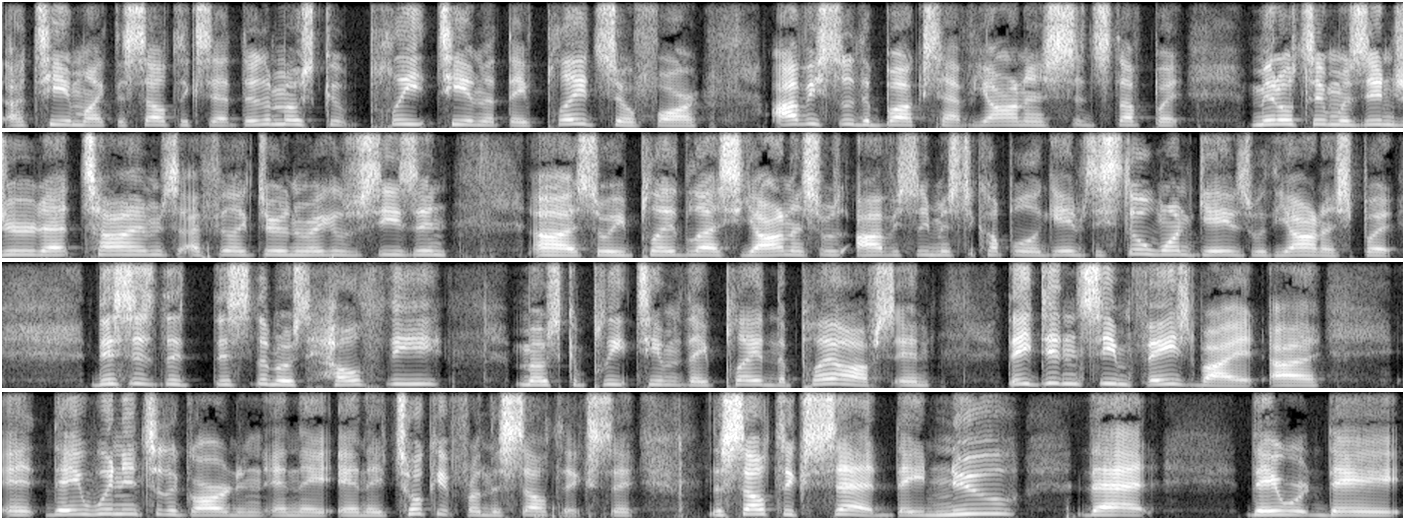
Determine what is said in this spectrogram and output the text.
a team like the Celtics that they're the most complete team that they've played so far. Obviously, the Bucks have Giannis and stuff, but Middleton was injured at times. I feel like during the regular season, uh, so he played less. Giannis was obviously missed a couple of games. They still won games with Giannis, but this is the this is the most healthy, most complete team that they played in the playoffs, and they didn't seem phased by it. Uh, it, they went into the Garden and they and they took it from the Celtics. They, the Celtics said they knew that they were they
